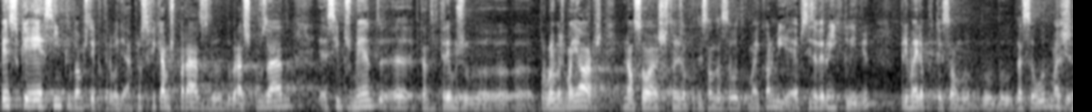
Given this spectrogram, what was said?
Penso que é assim que vamos ter que trabalhar, porque se ficarmos parados de, de braços cruzados, simplesmente, portanto, teremos problemas maiores, não só as questões da proteção da saúde como a economia. É preciso haver um equilíbrio primeiro a proteção do, do, da saúde, mas,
